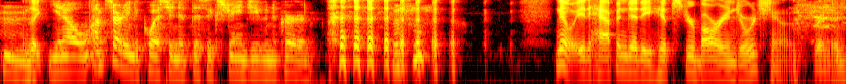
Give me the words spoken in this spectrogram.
Hmm. It's like you know i'm starting to question if this exchange even occurred No, it happened at a hipster bar in Georgetown, Brendan.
